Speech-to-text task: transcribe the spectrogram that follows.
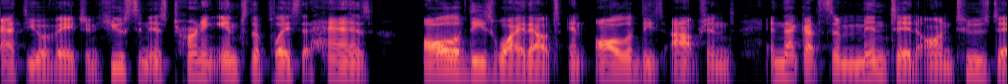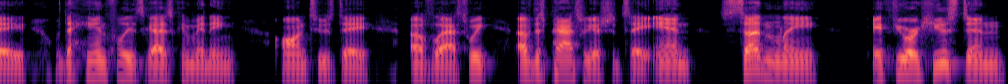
at the U of H. And Houston is turning into the place that has all of these wideouts and all of these options. And that got cemented on Tuesday with a handful of these guys committing on Tuesday of last week, of this past week, I should say. And suddenly, if you're Houston,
